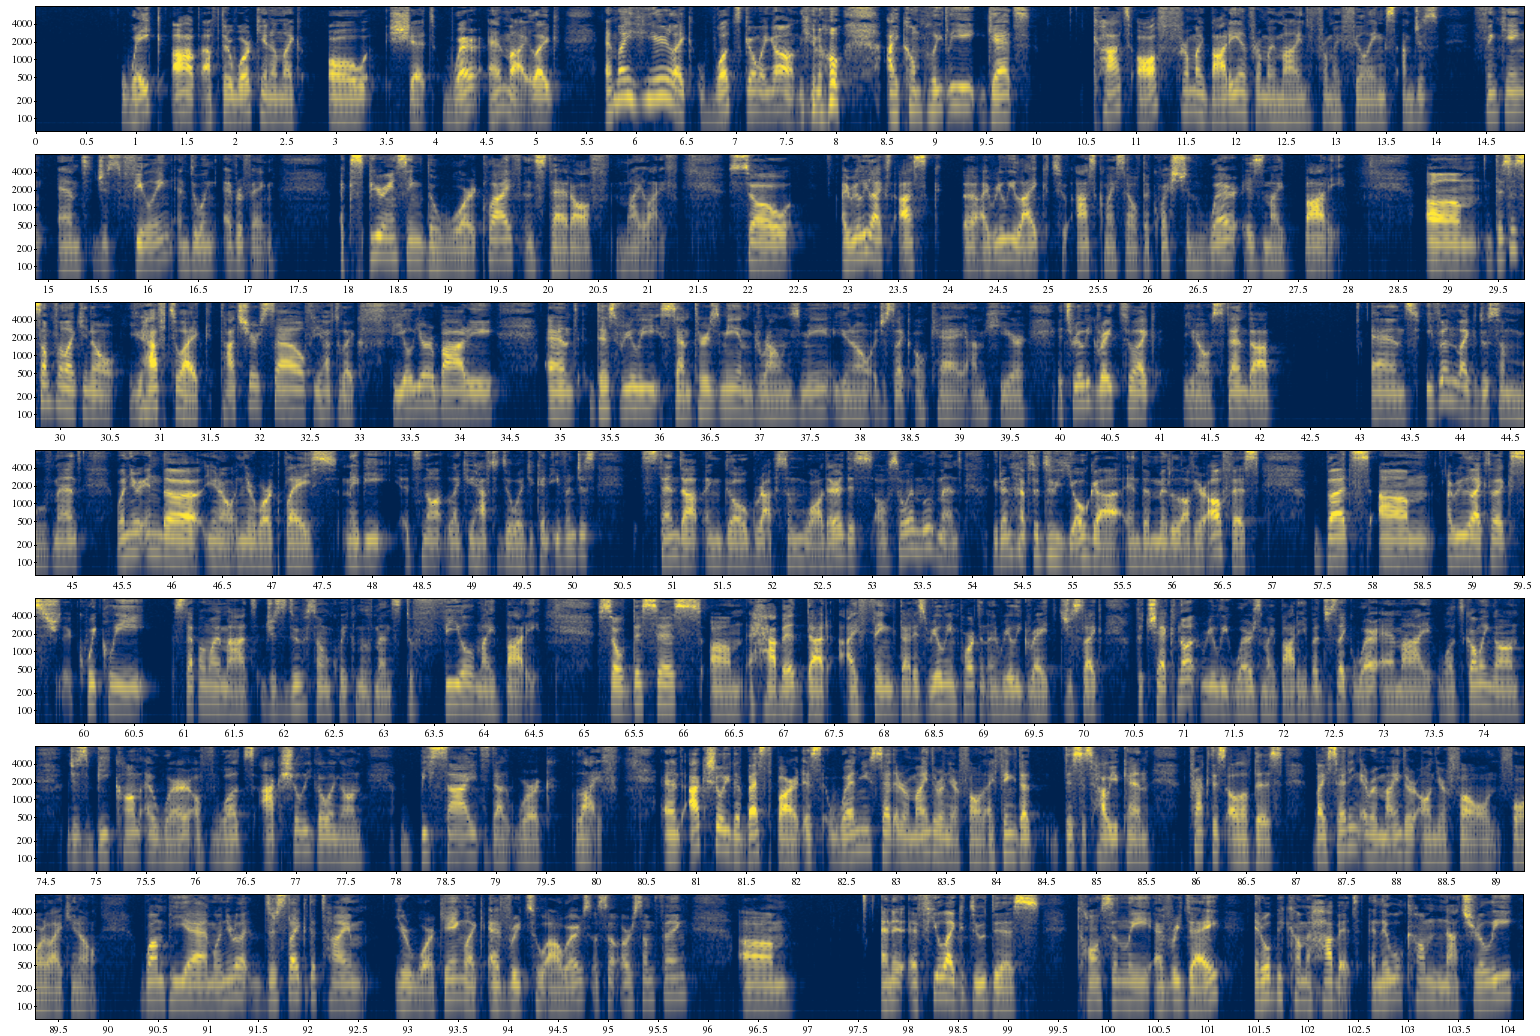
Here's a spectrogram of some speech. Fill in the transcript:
wake up after working I'm like, "Oh shit, where am I?" Like am I here? Like what's going on? You know, I completely get cut off from my body and from my mind, from my feelings. I'm just thinking and just feeling and doing everything, experiencing the work life instead of my life. So I really like to ask. Uh, I really like to ask myself the question: Where is my body? Um, this is something like you know you have to like touch yourself. You have to like feel your body, and this really centers me and grounds me. You know, it's just like okay, I'm here. It's really great to like you know stand up and even like do some movement when you're in the you know in your workplace maybe it's not like you have to do it you can even just stand up and go grab some water. This is also a movement. You don't have to do yoga in the middle of your office. But um, i really like to like sh- quickly step on my mat, just do some quick movements to feel my body. So this is um, a habit that I think that is really important and really great. Just like to check not really where's my body, but just like where am I, what's going on. Just become aware of what's actually going on besides that work life. And actually, the best part is when you set a reminder on your phone. I think that this is how you can practice all of this by setting a reminder on your phone for like you know 1 p.m. when you're like just like the time you're working, like every two hours or so or something. Um, and it, if you like do this constantly every day, it will become a habit, and it will come naturally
